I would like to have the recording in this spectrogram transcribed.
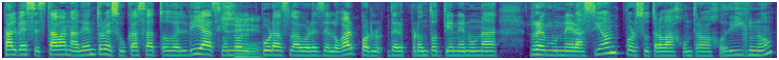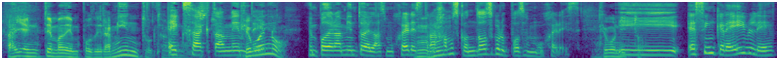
tal vez estaban adentro de su casa todo el día haciendo puras labores del hogar, por, de pronto tienen una remuneración por su trabajo, un trabajo digno. Hay un tema de empoderamiento también. Exactamente. Qué bueno. Empoderamiento de las mujeres. Trabajamos con dos grupos de mujeres. Qué bonito. Y es increíble,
